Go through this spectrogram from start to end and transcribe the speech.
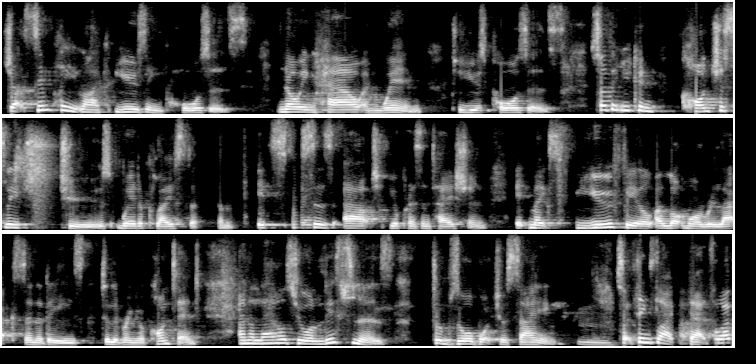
just simply like using pauses, knowing how and when to use pauses so that you can consciously choose where to place them. It spaces out your presentation. It makes you feel a lot more relaxed and at ease delivering your content and allows your listeners to absorb what you're saying. Hmm. So things like that. So I've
